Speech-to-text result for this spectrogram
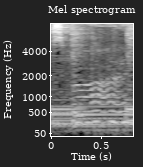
close by.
